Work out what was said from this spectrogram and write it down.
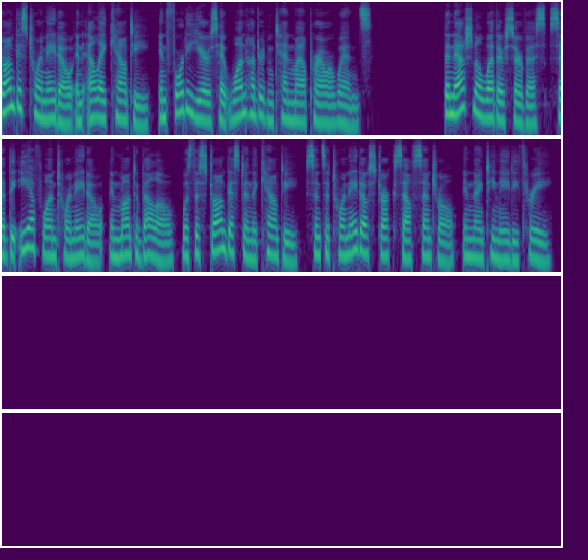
strongest tornado in LA County in 40 years hit 110 mph winds. The National Weather Service said the EF1 tornado in Montebello was the strongest in the county since a tornado struck South Central in 1983.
